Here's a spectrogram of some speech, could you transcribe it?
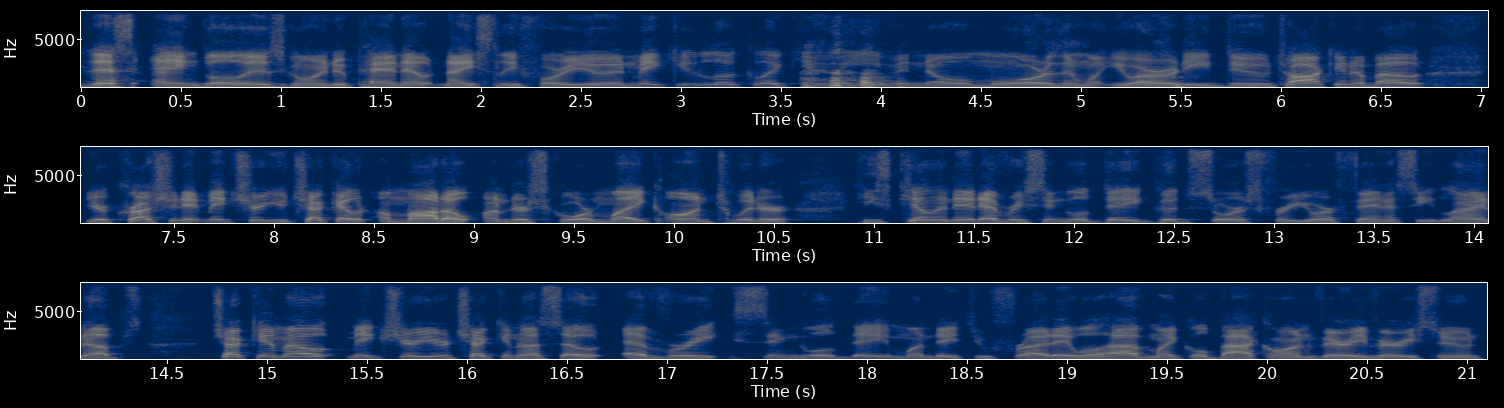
This angle is going to pan out nicely for you and make you look like you even know more than what you already do. Talking about you're crushing it. Make sure you check out Amato underscore Mike on Twitter. He's killing it every single day. Good source for your fantasy lineups. Check him out. Make sure you're checking us out every single day, Monday through Friday. We'll have Michael back on very, very soon.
